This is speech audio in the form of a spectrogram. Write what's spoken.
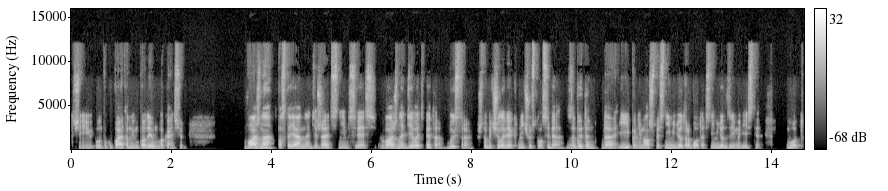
точнее, он покупает, а мы ему продаем вакансию. Важно постоянно держать с ним связь. Важно делать это быстро, чтобы человек не чувствовал себя забытым, да, и понимал, что с ним идет работа, с ним идет взаимодействие. Вот.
